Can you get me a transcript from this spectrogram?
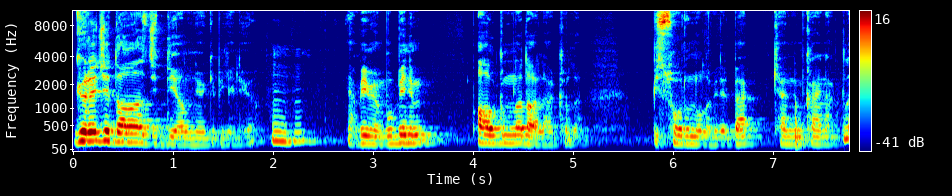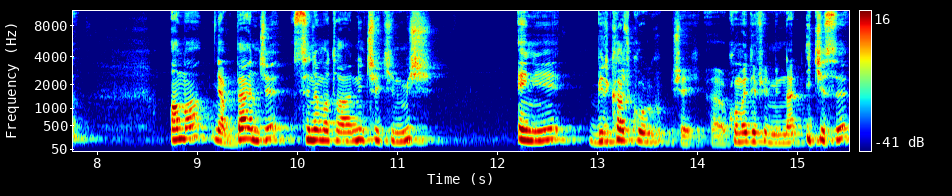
görece daha az ciddiye alınıyor gibi geliyor. Hı hı. Ya bilmiyorum bu benim algımla da alakalı bir sorun olabilir. Ben kendim kaynaklı. Ama ya bence sinema tarihinin çekilmiş en iyi birkaç korku şey e, komedi filminden ikisi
